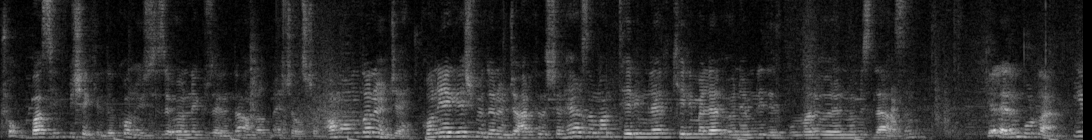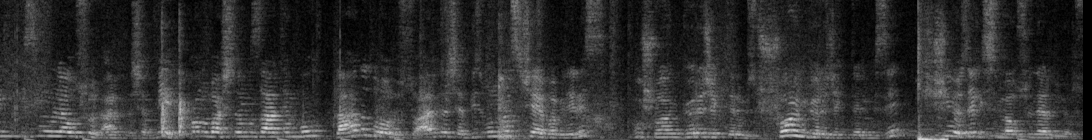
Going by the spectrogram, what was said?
Çok basit bir şekilde konuyu size örnek üzerinde anlatmaya çalışacağım. Ama ondan önce, konuya geçmeden önce arkadaşlar her zaman terimler, kelimeler önemlidir. Bunları öğrenmemiz lazım. Gelelim buradan. İm, İsmul usul arkadaşlar. Bir, konu başlığımız zaten bu. Daha da doğrusu arkadaşlar biz bunu nasıl şey yapabiliriz? Bu şu an göreceklerimizi, şu an göreceklerimizi kişiye özel isim ve usuller diyoruz.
